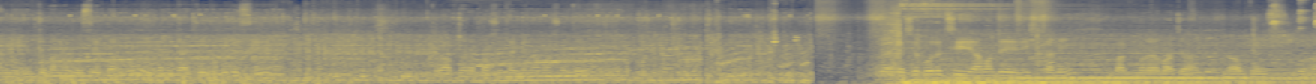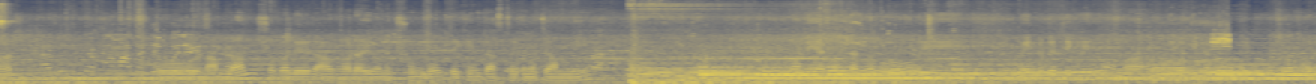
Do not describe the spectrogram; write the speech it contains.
আমি দোকানে বসে পারব, এখানে গাড়িতে উঠে পড়েছি। তো আপনারা পাশে থাকেন আমার সাথে। এসে পড়েছি আমাদের স্থানে, বাগমারা বাজার, নবগঞ্জ লোহার। তো নামলাম। সকালের আবহাওয়াটাই অনেক সুন্দর। দেখেন, রাস্তায় কোনো জাম নেই। আমি এখন দেখাবো ওই মেইন রোডের দিকে আমার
